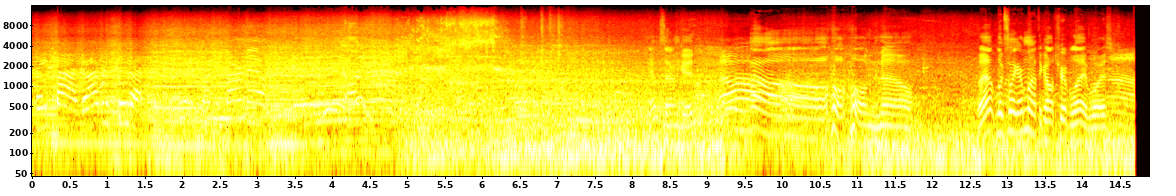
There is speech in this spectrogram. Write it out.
up, 8-5. Drivers, suit up. That sound good. Ah. Oh. oh, no. Well, looks like I'm going to have to call AAA, boys. Ah.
